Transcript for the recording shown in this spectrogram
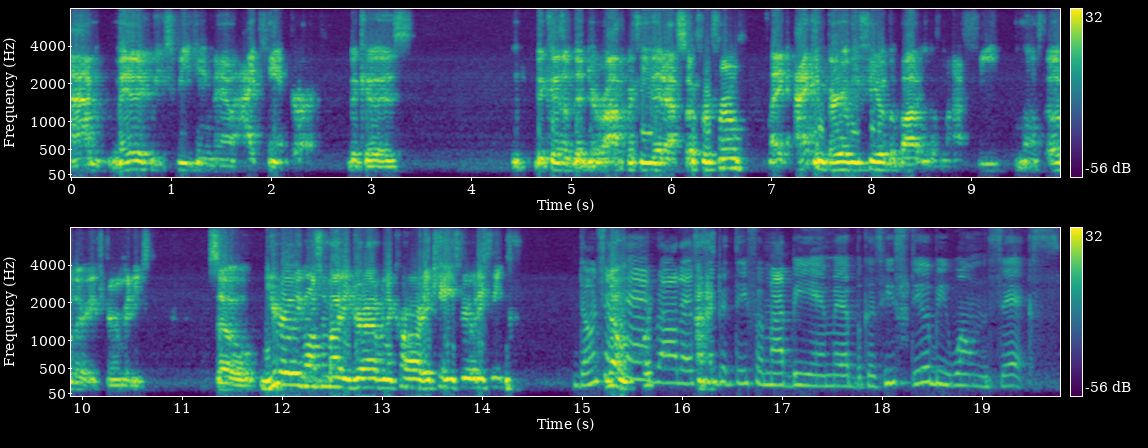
I'm medically speaking now. I can't drive because because of the neuropathy that I suffer from. Like I can barely feel the bottom of my feet, amongst other extremities. So you really want somebody driving a car they can't feel their feet? Don't y'all No. have all that sympathy for my BMF because he still be wanting sex.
